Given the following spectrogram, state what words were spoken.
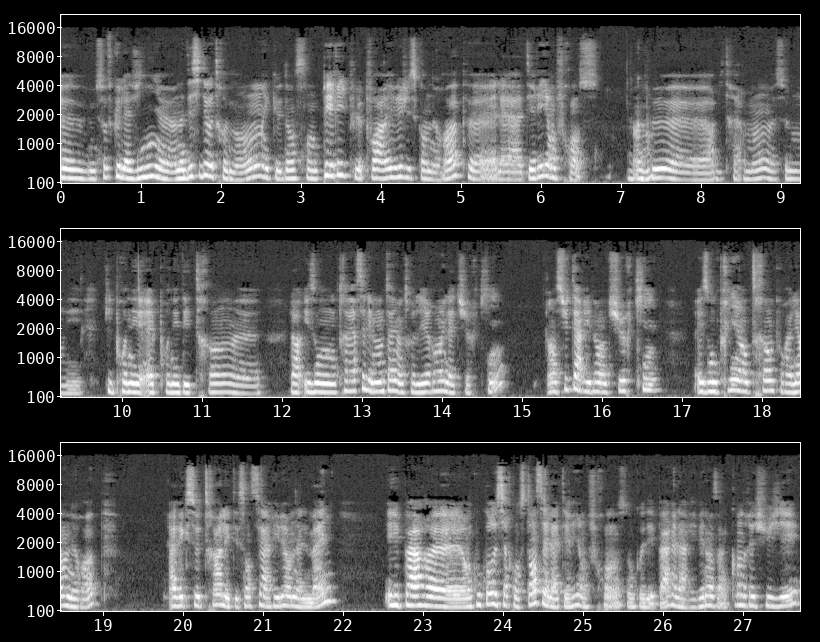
Euh, sauf que la vie euh, en a décidé autrement et que dans son périple pour arriver jusqu'en Europe, euh, elle a atterri en France. Un peu arbitrairement, selon les. Puis elle prenait des trains. Alors, ils ont traversé les montagnes entre l'Iran et la Turquie. Ensuite, arrivée en Turquie, ils ont pris un train pour aller en Europe. Avec ce train, elle était censée arriver en Allemagne. Et par euh, un concours de circonstances, elle atterrit en France. Donc au départ, elle arrivée dans un camp de réfugiés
